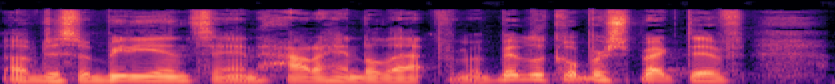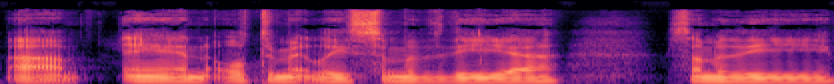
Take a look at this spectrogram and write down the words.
of disobedience and how to handle that from a biblical perspective, um, and ultimately some of the uh, some of the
